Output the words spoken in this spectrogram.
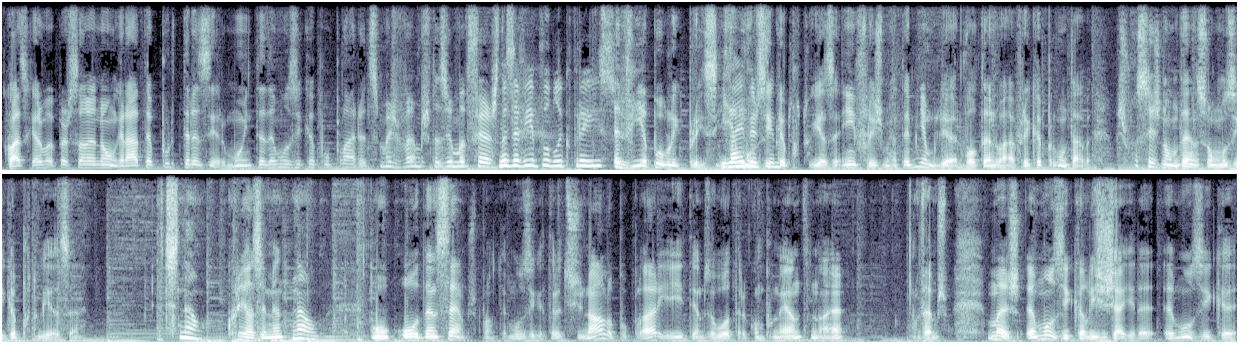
Quase que era uma persona não grata por trazer muita da música popular. Eu disse, mas vamos fazer uma festa. Mas havia público para isso. Havia público para isso. E E, a música sempre. portuguesa, infelizmente, a minha mulher, voltando à África, perguntava: Mas vocês não dançam música portuguesa? Não, curiosamente não. O, ou dançamos, pronto, a música tradicional, a popular, e aí temos a outra componente, não é? Vamos. Mas a música ligeira, a música.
